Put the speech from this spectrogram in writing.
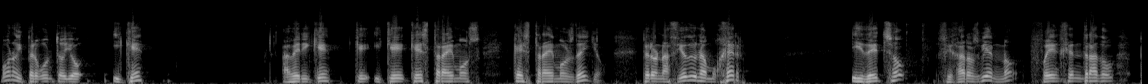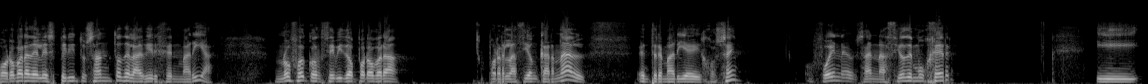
Bueno, y pregunto yo, ¿y qué? A ver, ¿y qué? ¿Y qué, extraemos, qué extraemos de ello? Pero nació de una mujer. Y de hecho, fijaros bien, ¿no? Fue engendrado por obra del Espíritu Santo de la Virgen María. No fue concebido por obra, por relación carnal entre María y José. Fue, o sea, nació de mujer y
